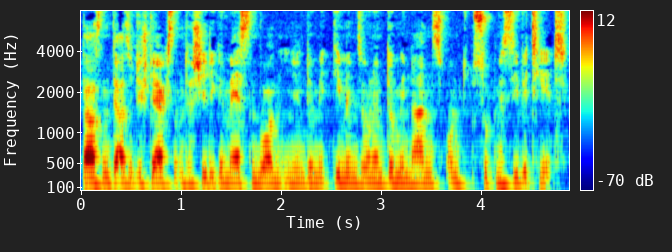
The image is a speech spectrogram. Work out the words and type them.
da sind also die stärksten Unterschiede gemessen worden in den Dimensionen Dominanz und Submissivität.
